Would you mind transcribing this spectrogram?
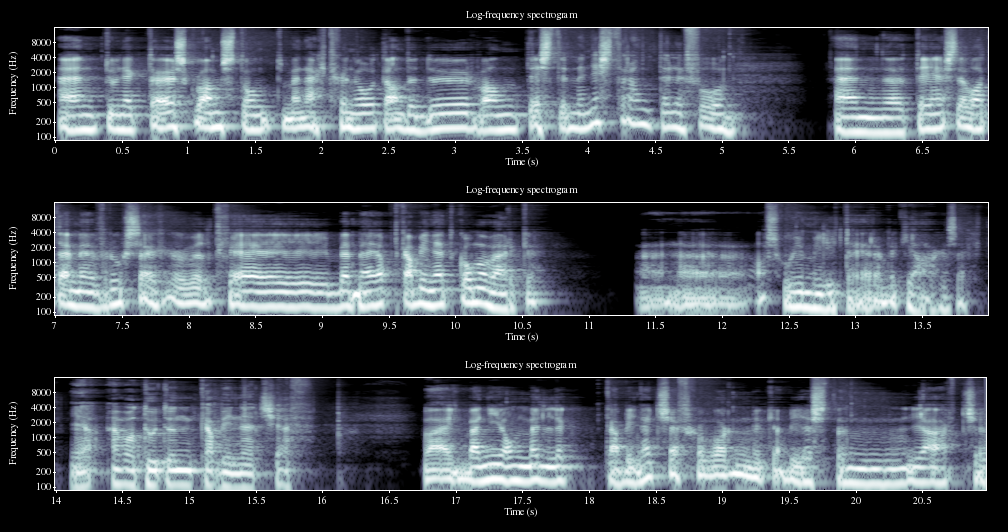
En toen ik thuis kwam stond mijn echtgenoot aan de deur, want het is de minister aan de telefoon. En het eerste wat hij mij vroeg, zeg, wilt jij bij mij op het kabinet komen werken? En uh, als goede militair heb ik ja gezegd. Ja, en wat doet een kabinetchef? Maar ik ben niet onmiddellijk kabinetchef geworden. Ik heb eerst een jaartje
